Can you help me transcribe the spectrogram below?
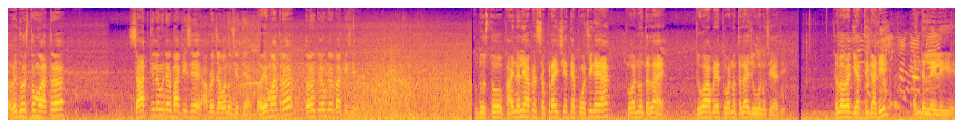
હવે દોસ્તો માત્ર સાત કિલોમીટર બાકી છે. આપણે જવાનું છે ત્યાં. હવે માત્ર ત્રણ કિલોમીટર બાકી છે. તો દોસ્તો ફાઇનલી આપણે સરપ્રાઈઝ છે, ત્યાં પહોંચી ગયા. થોરનું તલાય. જોવા આપણે થોરનું તલાય જોવાનું છે આજે. ચલો હવે ગેરથી ગાડી અંદર લઈ લઈએ.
